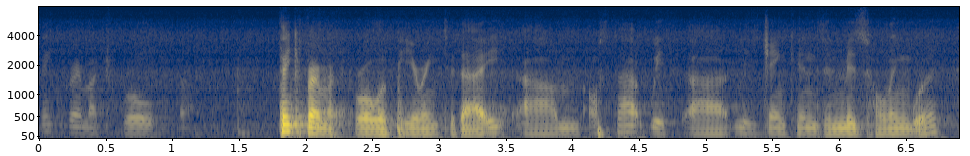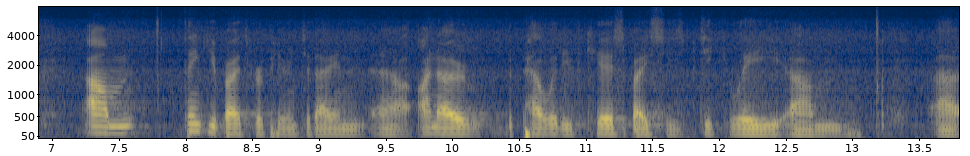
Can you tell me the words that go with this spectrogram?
Thank you very much for all. Thank you very much for all appearing today. Um, I'll start with uh, Ms. Jenkins and Ms. Hollingworth. Um, thank you both for appearing today, and uh, I know the palliative care space is particularly um, uh,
